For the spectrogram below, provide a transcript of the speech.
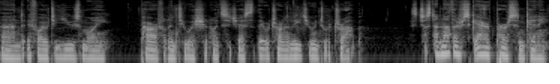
And if I were to use my powerful intuition, I'd suggest that they were trying to lead you into a trap. It's just another scared person, Kenny.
